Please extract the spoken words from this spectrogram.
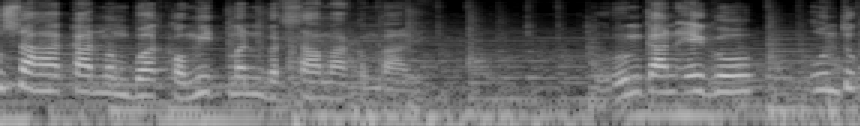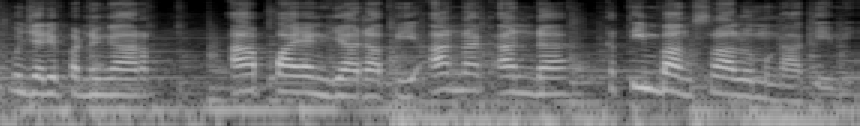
usahakan membuat komitmen bersama kembali. Turunkan ego untuk menjadi pendengar apa yang dihadapi anak Anda ketimbang selalu menghakimi.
